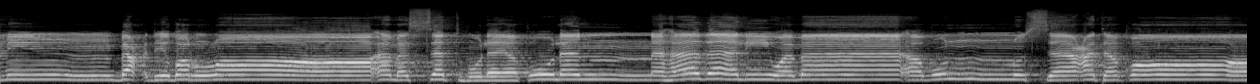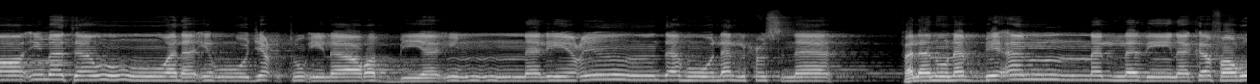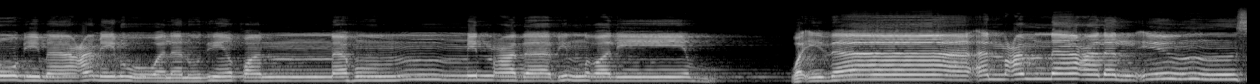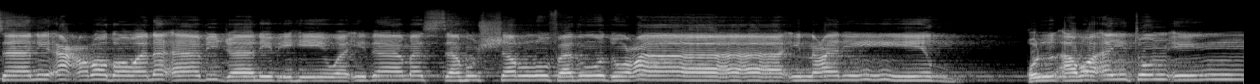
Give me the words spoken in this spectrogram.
من بعد ضراء مسته ليقولن هذا لي وما اظن الساعة قائمه ولئن رجعت إلى ربي ان لي عنده للحسنى فلننبئن الذين كفروا بما عملوا ولنذيقنهم من عذاب غليظ. وإذا أنعمنا على الإنسان أعرض ونأى بجانبه وإذا مسه الشر فذو دعاء عريض قل أرأيتم إن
